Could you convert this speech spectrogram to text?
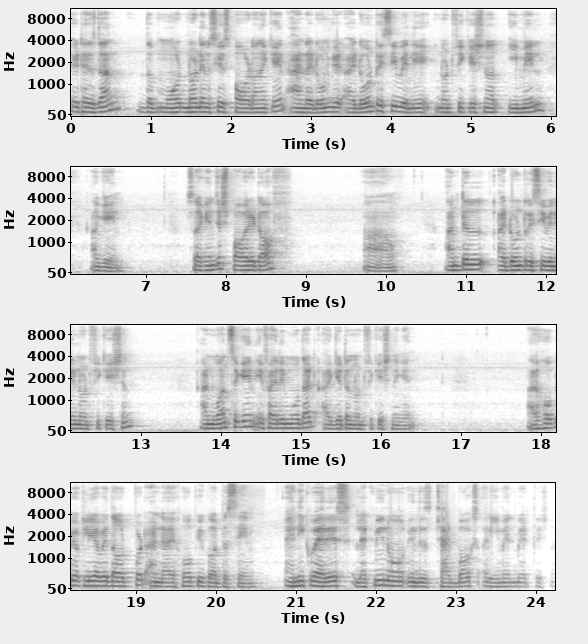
it is done, the node MC is powered on again and I don't get I don't receive any notification or email again. So I can just power it off. Uh, until I don't receive any notification and once again if I remove that I get a notification again. I hope you're clear with the output and I hope you got the same. Any queries let me know in this chat box or email me at krishna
